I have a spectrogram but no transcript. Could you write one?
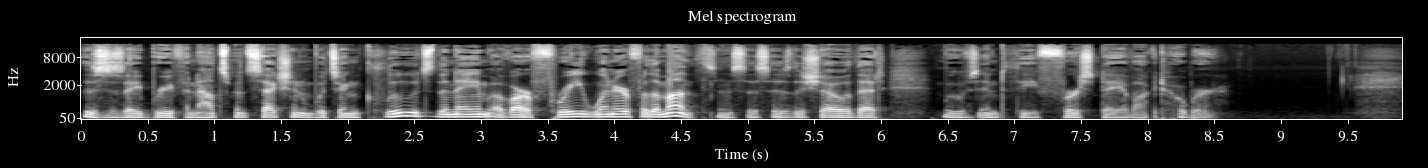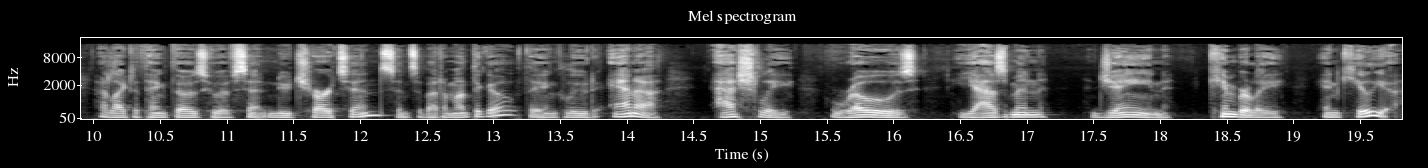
This is a brief announcement section which includes the name of our free winner for the month, since this is the show that moves into the first day of October. I'd like to thank those who have sent new charts in since about a month ago. They include Anna, Ashley, Rose, Yasmin, Jane, Kimberly, and Kelia.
